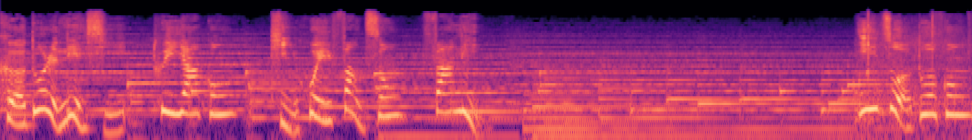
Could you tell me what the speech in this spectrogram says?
可多人练习推压弓，体会放松发力。一做多功，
